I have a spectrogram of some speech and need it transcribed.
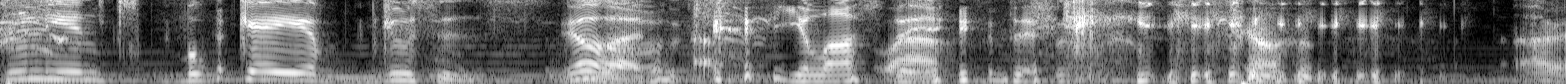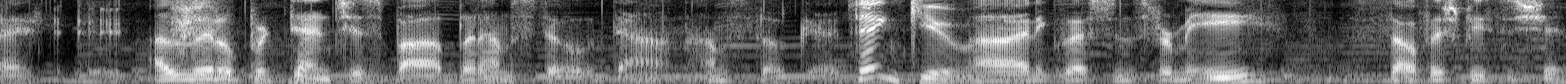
Brilliant Bouquet of Juices. Oh, you lost Wow. the, the So, all right. A little pretentious, Bob, but I'm still down. I'm still good. Thank you. Uh, any questions for me? Selfish piece of shit.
